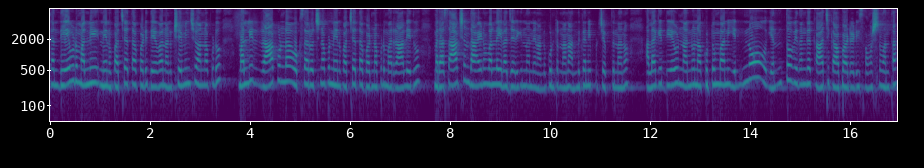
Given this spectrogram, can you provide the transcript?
కానీ దేవుడు మళ్ళీ నేను పశ్చాత్తాపడి దేవా నన్ను క్షమించు అన్నప్పుడు మళ్ళీ రాకుండా ఒకసారి వచ్చినప్పుడు నేను పశ్చాత్తాపడినప్పుడు మరి రాలేదు. మరి ఆ సాక్ష్యం దాయడం వల్ల ఇలా జరిగిందని నేను అనుకుంటున్నాను. అందుకని ఇప్పుడు చెప్తున్నాను. అలాగే దేవుడు నన్ను నా కుటుంబాన్ని ఎన్నో ఎంతో విధంగా కాచి కాపాడాడు ఈ సంవత్సరం అంతా.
